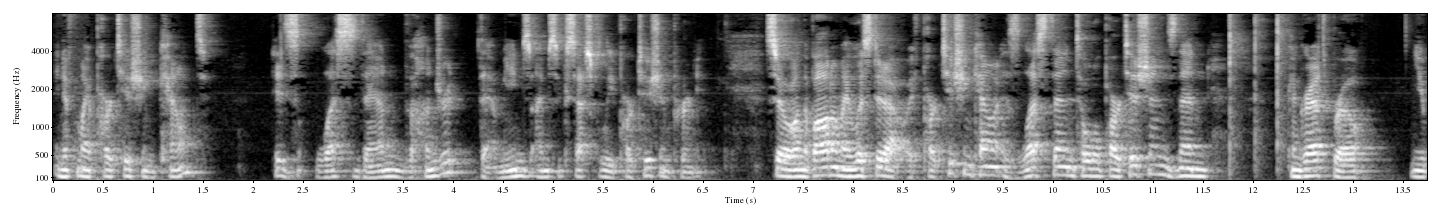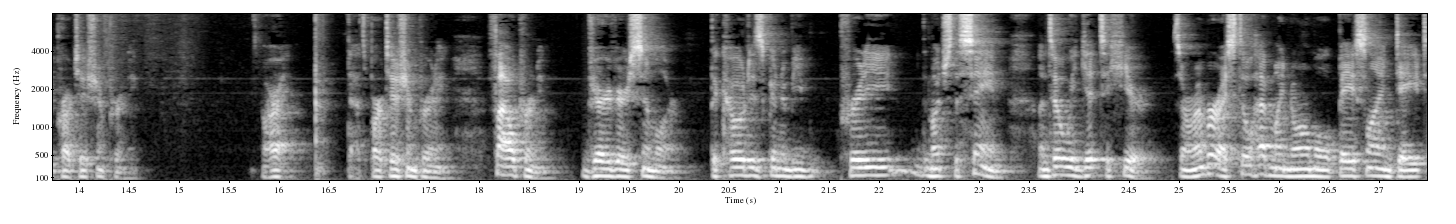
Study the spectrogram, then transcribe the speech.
and if my partition count is less than the 100, that means I'm successfully partition pruning. So on the bottom, I listed out, if partition count is less than total partitions, then congrats, bro, you partition pruning. All right, that's partition pruning. File pruning, very, very similar. The code is gonna be pretty much the same until we get to here. So remember, I still have my normal baseline date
